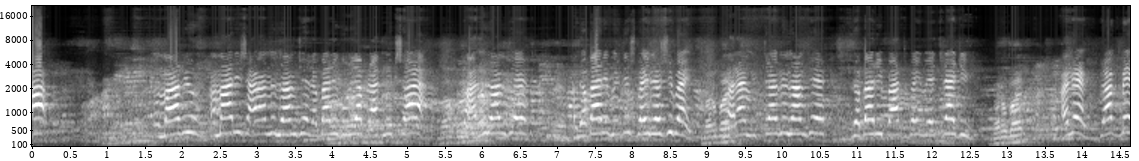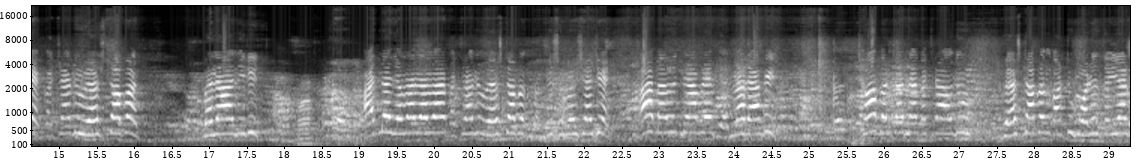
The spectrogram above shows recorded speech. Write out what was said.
આ અમારી અમારી શાળાનું નામ છે રબારી ગુડિયા પ્રાથમિક શાળા. મારું નામ છે રબારી મિતેશભાઈ નરસિંહભાઈ. મારા મિત્રનું નામ છે રબારી પાર્થભાઈ વેચરાજી. બરોબર. અને ભાગ બે કચરાનું વ્યવસ્થાપન. બનાવવાની રીત. આજના જમાનામાં કચરાનું વ્યવસ્થાપન ગંભીર સમસ્યા છે. આ બાબતને આપણે ધ્યાનમાં રાખી છ પ્રકારના કચરાઓનું વ્યવસ્થાપન કરતું મોડેલ તૈયાર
